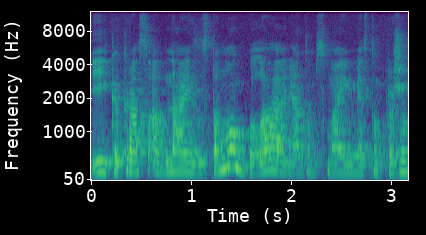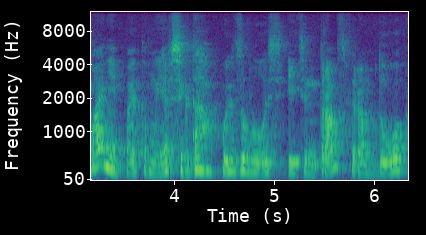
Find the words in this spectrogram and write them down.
И как раз одна из остановок была рядом с моим местом проживания, поэтому я всегда пользовалась этим трансфером до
